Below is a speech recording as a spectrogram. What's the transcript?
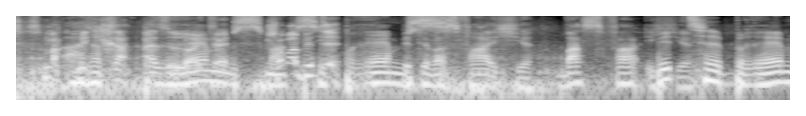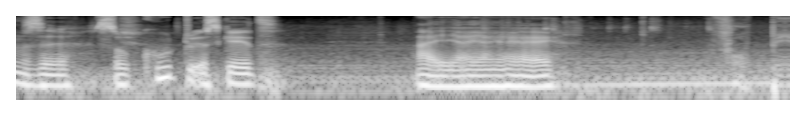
Das macht mich grad, also Leute, Brems, schau mal bitte. Brems. Bitte, was fahre ich hier? Was fahre ich hier? Bitte bremse, so gut du es geht. Eieiei. Wo bin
